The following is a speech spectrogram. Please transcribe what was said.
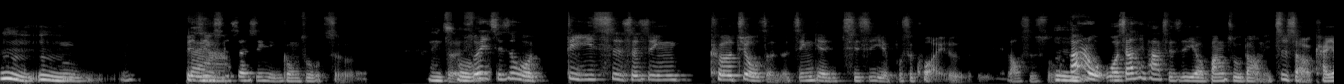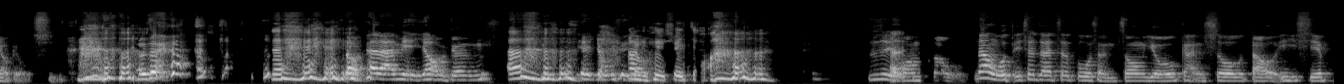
嗯嗯。毕竟是身心灵工作者，没错。所以其实我第一次身心科就诊的经验，其实也不是快乐的。老实说，当然我我相信他其实也有帮助到你，至少开药给我吃，对不 对？对，有开来免药跟 一些优点，让你可以睡觉，就是有帮助到我。那我的确在这过程中有感受到一些不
